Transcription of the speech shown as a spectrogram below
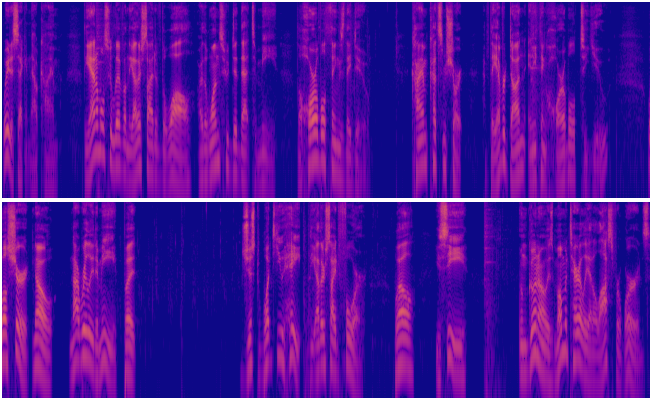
Wait a second now, Kaim. The animals who live on the other side of the wall are the ones who did that to me, the horrible things they do. Kaim cuts him short. Have they ever done anything horrible to you? Well, sure, no, not really to me, but just what do you hate the other side for? Well, you see, Unguno is momentarily at a loss for words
